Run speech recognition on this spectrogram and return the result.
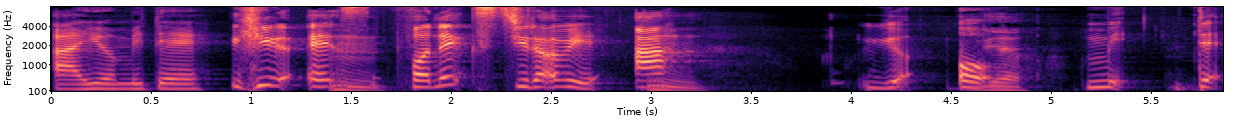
a your me de, it's hmm. phonics. Do you know what I mean? A your oh Yeah. me de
